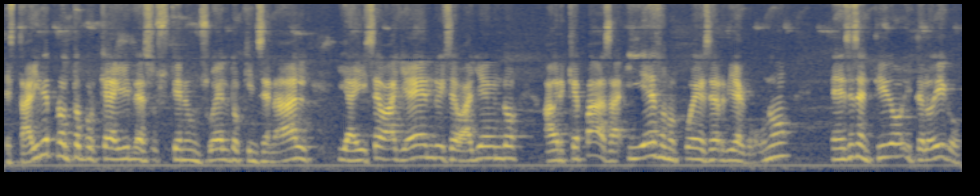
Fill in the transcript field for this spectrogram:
Está ahí de pronto porque ahí le tiene un sueldo quincenal y ahí se va yendo y se va yendo a ver qué pasa. Y eso no puede ser, Diego. Uno, en ese sentido, y te lo digo,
